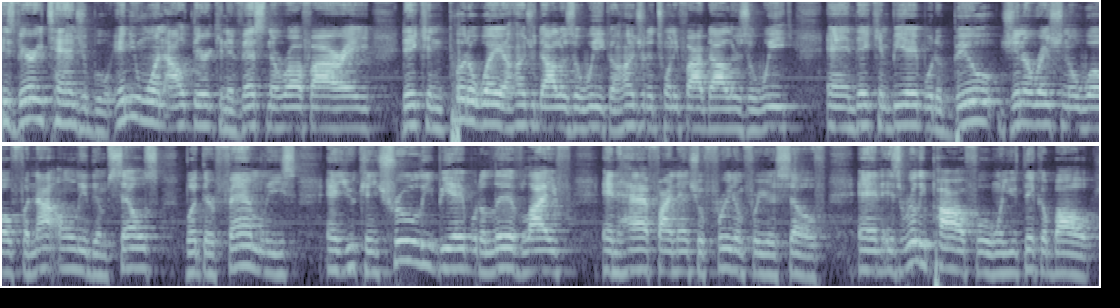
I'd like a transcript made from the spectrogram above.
it's very tangible. Anyone out there can invest in a Roth IRA. They can put away $100 a week, $125 a week, and they can be able to build generational wealth for not only themselves, but their families. And you can truly be able to live life and have financial freedom for yourself. And it's really powerful when you think about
